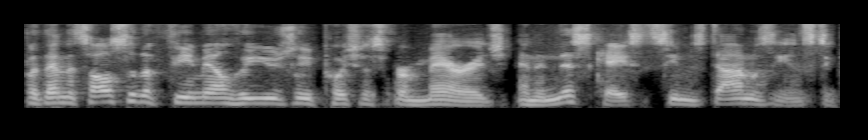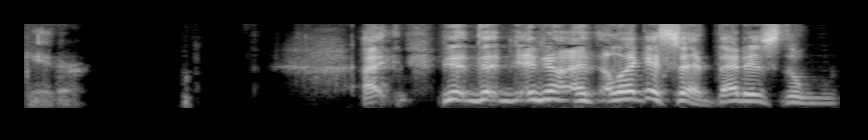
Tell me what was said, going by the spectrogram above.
But then it's also the female who usually pushes for marriage. And in this case, it seems Don was the instigator. I, you know, like I said, that is the.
